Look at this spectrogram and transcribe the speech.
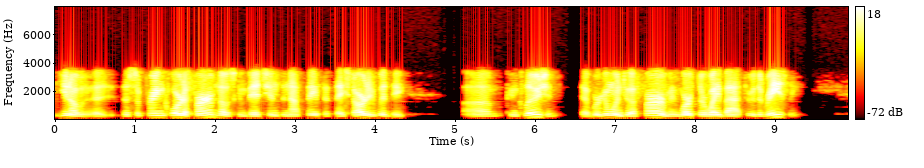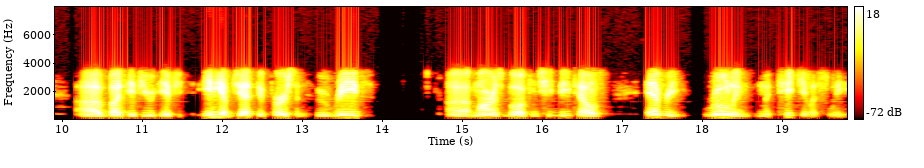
you know, uh, the Supreme Court affirmed those convictions, and I think that they started with the um, conclusion that we're going to affirm and work their way back through the reasoning. Uh, but if you, if any objective person who reads uh, Mara's book and she details every ruling meticulously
